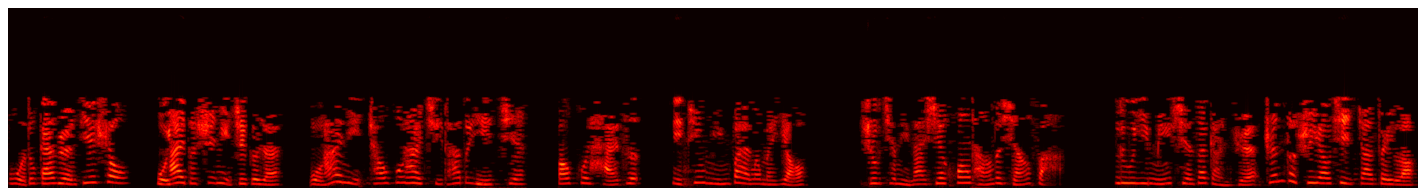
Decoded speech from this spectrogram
我都甘愿接受。我爱的是你这个人，我爱你超过爱其他的一切，包括孩子。你听明白了没有？收起你那些荒唐的想法，陆一鸣现在感觉真的是要气炸肺了。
